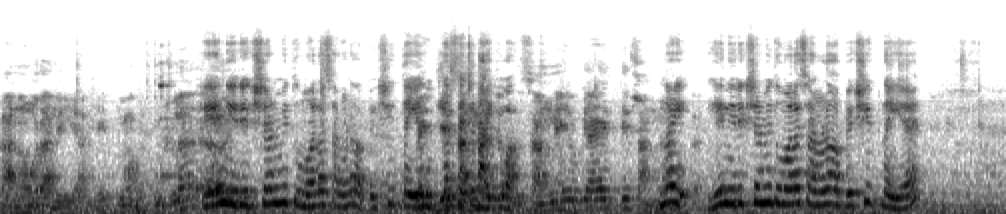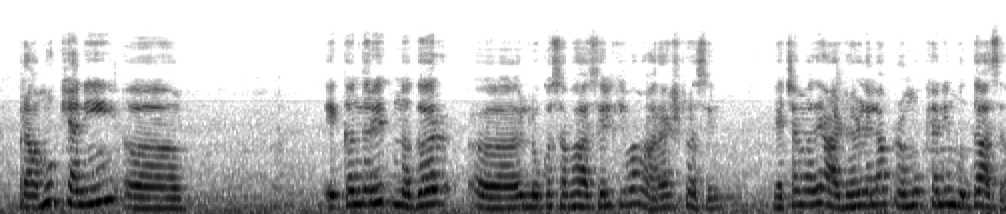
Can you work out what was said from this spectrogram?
कानावर आलेली आहे किंवा कुठलं हे निरीक्षण मी तुम्हाला सांगणं अपेक्षित नाहीये जे उत्तर त्याच्यात ऐकवा. सांगण्यायोग्य आहे ते सांगा नाही हे निरीक्षण मी तुम्हाला सांगणं अपेक्षित नाही आहे प्रामुख्याने एकंदरीत नगर लोकसभा असेल किंवा महाराष्ट्र असेल याच्यामध्ये आढळलेला प्रामुख्याने मुद्दा असा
